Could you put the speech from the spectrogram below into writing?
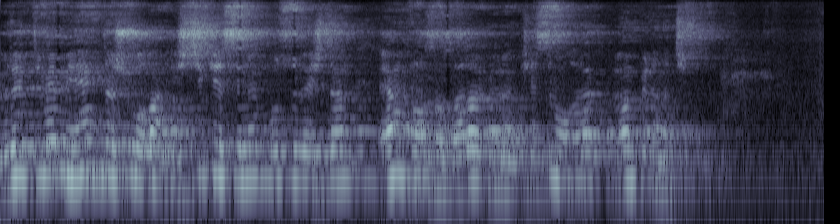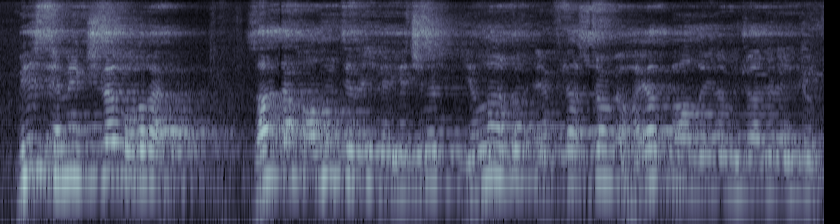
üretime mihenk taşı olan işçi kesimi bu süreçten en fazla zarar gören kesim olarak ön plana çıktı. Biz emekçiler olarak zaten alın teriyle geçinip yıllardır enflasyon ve hayat pahalılığıyla mücadele ediyoruz.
